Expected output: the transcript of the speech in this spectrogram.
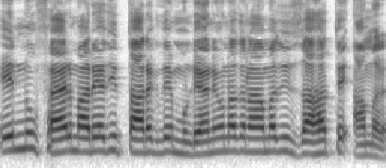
ਇਹਨੂੰ ਫਾਇਰ ਮਾਰਿਆ ਜੀ ਤਾਰਕ ਦੇ ਮੁੰਡਿਆਂ ਨੇ ਉਹਨਾਂ ਦਾ ਨਾਮ ਹੈ ਜੀ ਜ਼ਾਹਦ ਤੇ ਅਮਰ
